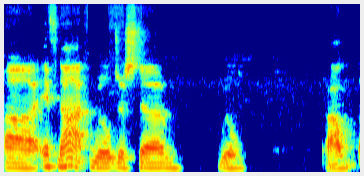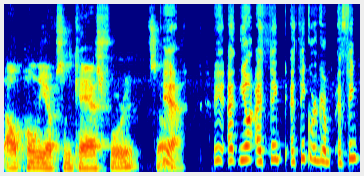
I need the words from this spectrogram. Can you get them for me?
uh, if not, we'll just um, we'll I'll I'll pony up some cash for it. So yeah. I- you know, I think I think we're gonna I think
